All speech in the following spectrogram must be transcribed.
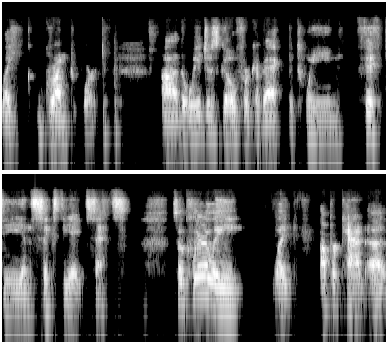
like grunt work. Uh, the wages go for Quebec between 50 and 68 cents. So clearly, like upper Canada, uh,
